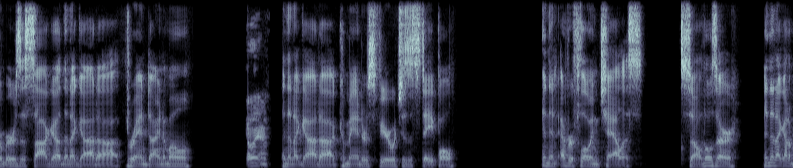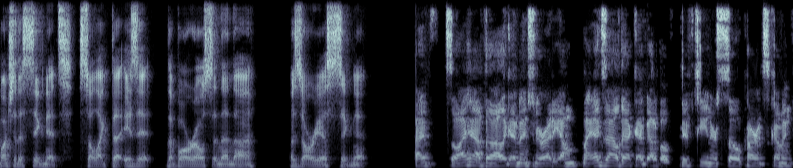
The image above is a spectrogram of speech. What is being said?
from Urza Saga, and then I got uh Thran Dynamo, oh yeah. and then I got uh Commander Sphere, which is a staple. And then Everflowing Chalice. So those are and then I got a bunch of the signets. So like the Izzet, the Boros, and then the Azorius signet. I've so I have uh, like I mentioned already. I'm my exile deck. I've got about 15 or so cards coming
